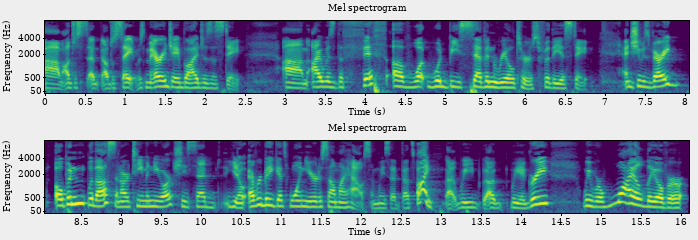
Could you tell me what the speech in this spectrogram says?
Um, I'll just I'll just say it, was Mary J. Blige's estate. Um, I was the fifth of what would be seven realtors for the estate, and she was very open with us and our team in New York. She said, you know, everybody gets one year to sell my house, and we said that's fine. Uh, we uh, we agree. We were wildly over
